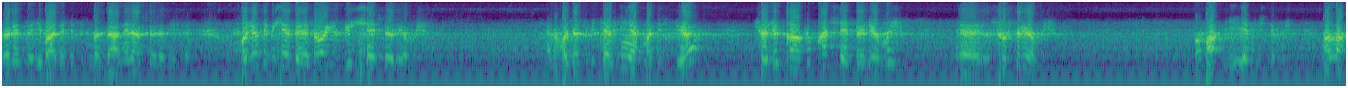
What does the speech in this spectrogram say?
Öyle de ibadet edilmez. Daha neler söylediyse. Hocası bir şey söylese o üç şey söylüyormuş. Yani hocası bir telkin yapmak istiyor. Çocuk kalkıp kaç şey söylüyormuş. E, susturuyormuş. Baba iyi yetiştirmiş. Allah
